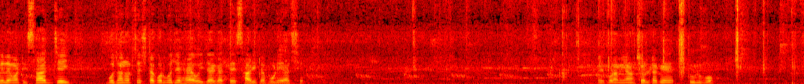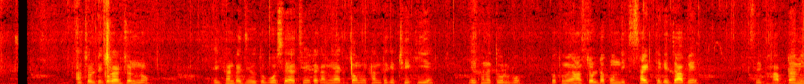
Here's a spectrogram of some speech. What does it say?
বেলে মাটির সাহায্যেই বোঝানোর চেষ্টা করব যে হ্যাঁ ওই জায়গাতে শাড়িটা পড়ে আছে। এরপর আমি আঁচলটাকে তুলব। আঁচলটি করার জন্য এইখানটা যেহেতু বসে আছে, এটাকে আমি একদম এখান থেকে ঠেকিয়ে এখানে তুলবো। প্রথমে আঁচলটা কোন দিক সাইড থেকে যাবে, সেই ভাবটা আমি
